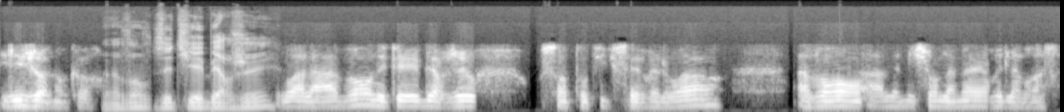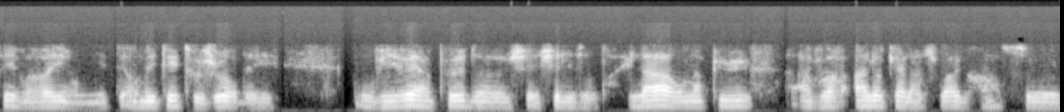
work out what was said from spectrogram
il est jeune encore. Avant, vous étiez hébergé? Voilà, avant, on était hébergé au centre antique Sèvres-et-Loire. Avant, à la mission de la mer et de la brasserie, on, était, on était toujours des, on vivait un peu chez, les autres. Et là, on a pu avoir un local à soi grâce euh,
